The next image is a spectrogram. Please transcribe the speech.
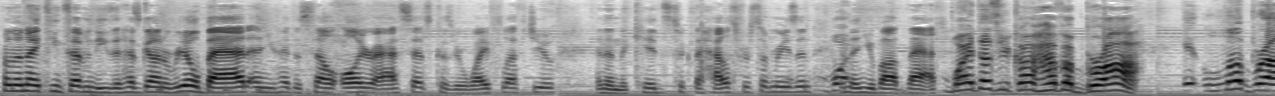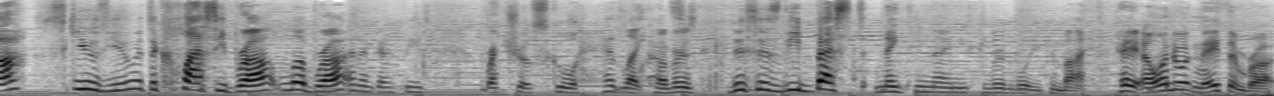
from the 1970s It has gone real bad and you had to sell all your assets because your wife left you and then the kids took the house for some reason What? and then you bought that. Why does your car have a bra? It La Bra, excuse you, it's a classy bra, La Bra, and I've got these retro school headlight covers. This is the best 1990s convertible you can buy. Hey, I wonder what Nathan brought.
